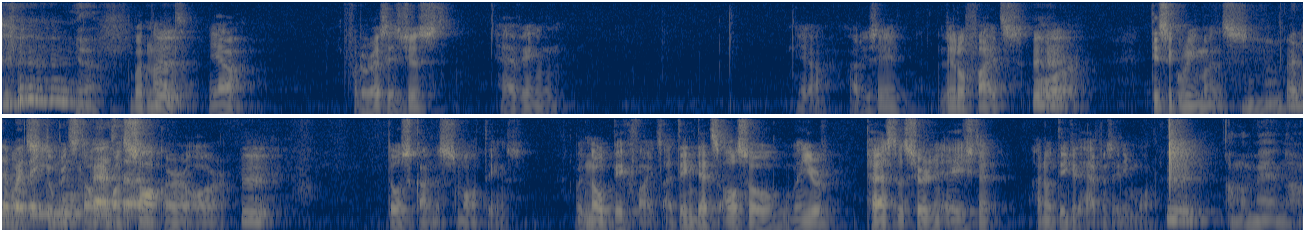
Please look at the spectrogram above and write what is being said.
Yeah. but not Mm. yeah for the rest it's just having yeah how do you say it little fights Mhm. or disagreements Mm-hmm. and about stupid stuff about that soccer or mm. Those kind of small things but no big fights i think that's also when you're past a certain age that i don't think it happens anymore Mm. I'm a man now.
